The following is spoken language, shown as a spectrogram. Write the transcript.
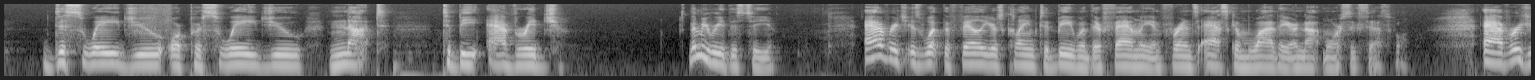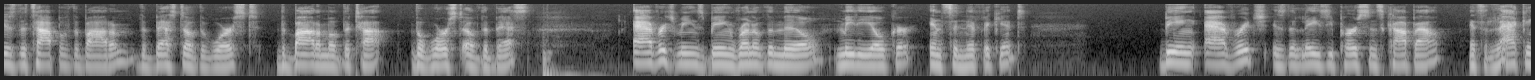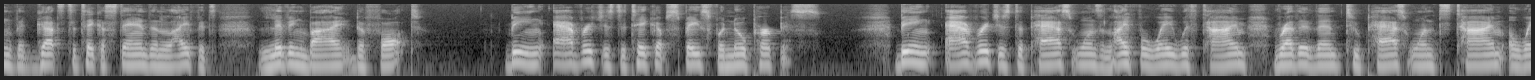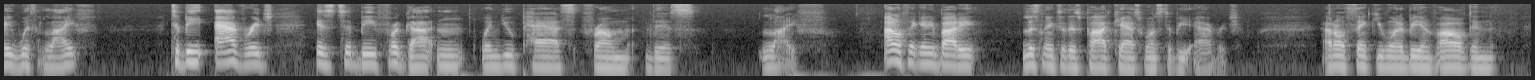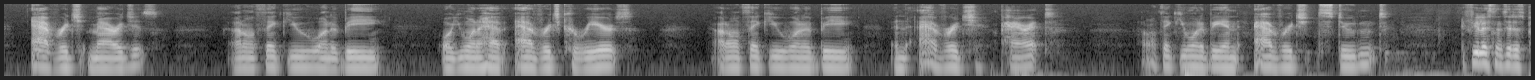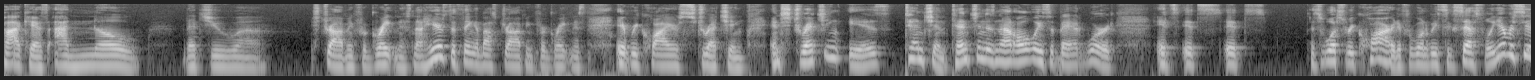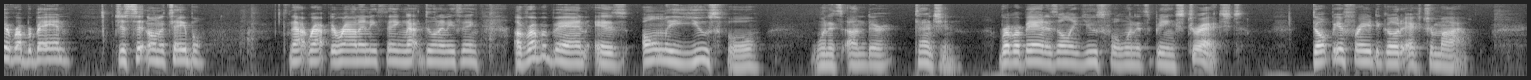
dissuade you or persuade you not to be average? Let me read this to you. Average is what the failures claim to be when their family and friends ask them why they are not more successful. Average is the top of the bottom, the best of the worst, the bottom of the top, the worst of the best. Average means being run of the mill, mediocre, insignificant. Being average is the lazy person's cop out. It's lacking the guts to take a stand in life. It's living by default. Being average is to take up space for no purpose. Being average is to pass one's life away with time rather than to pass one's time away with life. To be average is to be forgotten when you pass from this life. I don't think anybody listening to this podcast wants to be average. I don't think you want to be involved in average marriages. I don't think you want to be or you want to have average careers. I don't think you want to be an average parent. I don't think you want to be an average student. If you listen to this podcast, I know that you uh, striving for greatness. Now, here's the thing about striving for greatness: it requires stretching, and stretching is tension. Tension is not always a bad word. It's it's it's it's what's required if we're going to be successful. You ever see a rubber band just sitting on a table? It's not wrapped around anything, not doing anything. A rubber band is only useful when it's under tension. Rubber band is only useful when it's being stretched. Don't be afraid to go the extra mile.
